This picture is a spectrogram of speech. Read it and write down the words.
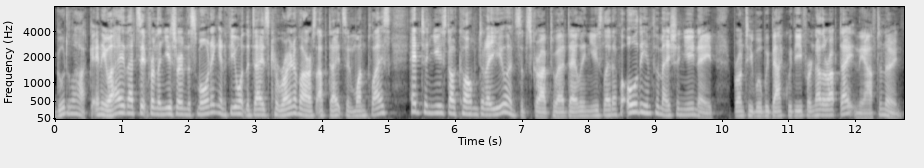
Good luck. Anyway, that's it from the newsroom this morning. And if you want the day's coronavirus updates in one place, head to news.com.au and subscribe to our daily newsletter for all the information you need. Bronte will be back with you for another update in the afternoon.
